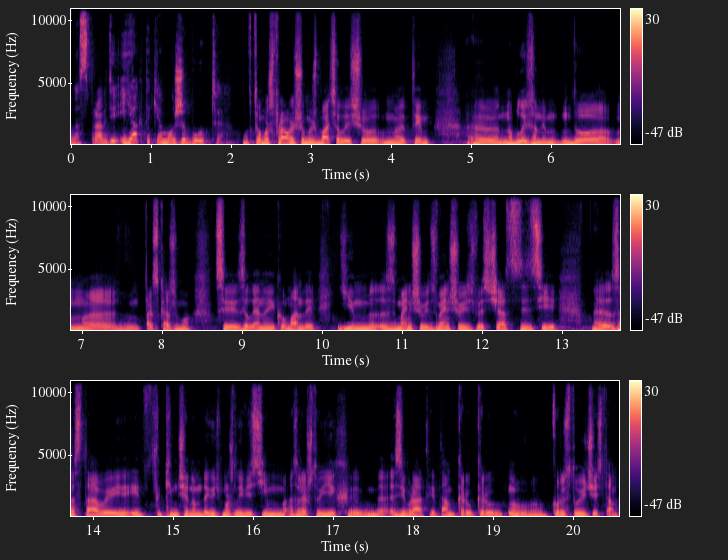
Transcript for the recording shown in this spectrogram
насправді, і як таке може бути? Ну, В тому справа, що ми ж бачили, що тим е, наближеним до, е, так скажемо, цієї зеленої команди їм зменшують, зменшують весь час ці е, застави і таким чином дають можливість їм, зрештою, їх зібрати там, керу, ну, користуючись там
